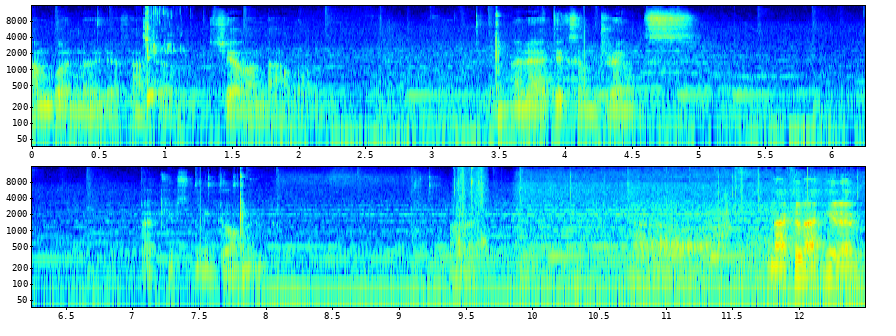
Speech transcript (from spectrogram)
I'm going to just have to chill on that one. And then I take some drinks. That keeps me going. Alright. Uh, now could I hit him?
